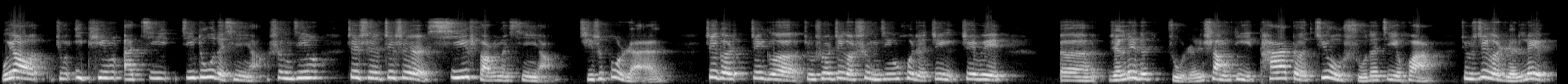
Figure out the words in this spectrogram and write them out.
不要就一听啊基基督的信仰，圣经这是这是西方的信仰，其实不然，这个这个就是说这个圣经或者这这位呃人类的主人上帝他的救赎的计划，就是这个人类。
